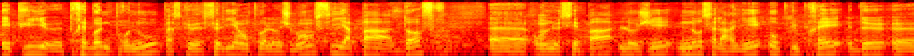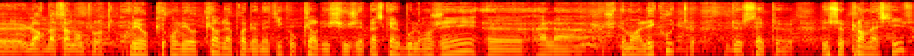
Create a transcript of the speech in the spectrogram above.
et puis euh, très bonne pour nous parce que ce lien emploi-logement, s'il n'y a pas d'offres, on ne sait pas loger nos salariés au plus près de leur bassin d'emploi. On est, au, on est au cœur de la problématique, au cœur du sujet. Pascal Boulanger, à la, justement à l'écoute de, cette, de ce plan massif,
